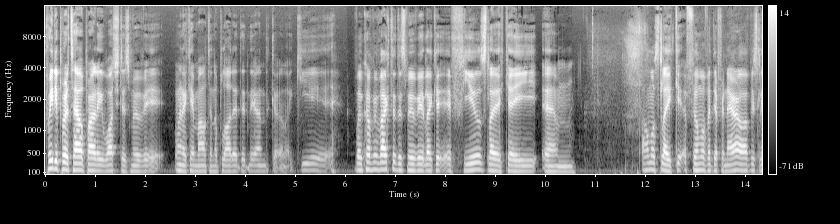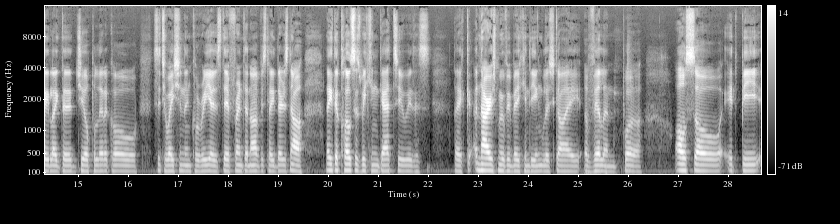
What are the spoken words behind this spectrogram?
Priti Patel probably watched this movie when it came out and applauded in the end, going like, yeah. But coming back to this movie, like it, it feels like a um, almost like a film of a different era. Obviously, like the geopolitical situation in Korea is different, and obviously there's no like the closest we can get to is like an Irish movie making the English guy a villain, but also it be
